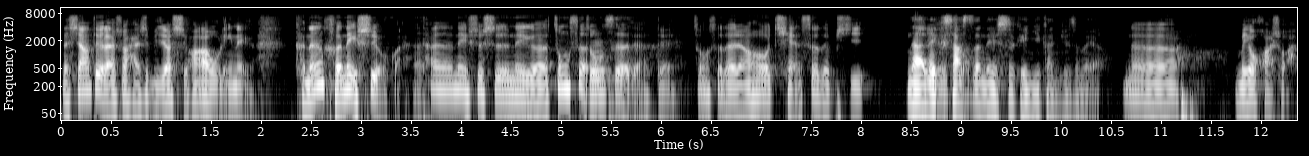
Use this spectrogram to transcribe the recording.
那相对来说还是比较喜欢二五零那个，可能和内饰有关，它的内饰是那个棕色的，棕色的，对棕色的，然后浅色的皮，那雷克萨斯的内饰给你感觉怎么样？那没有话说啊。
